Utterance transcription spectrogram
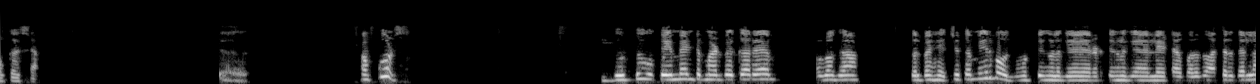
ಅವಕಾಶ ಅಫ್ಕೋರ್ಸ್ ದುಡ್ಡು ಪೇಮೆಂಟ್ ಮಾಡ್ಬೇಕಾದ್ರೆ ಅವಾಗ ಸ್ವಲ್ಪ ಹೆಚ್ಚು ಕಮ್ಮಿ ಇರ್ಬೋದು ಮೂರ್ ತಿಂಗಳಿಗೆ ಎರಡು ತಿಂಗಳಿಗೆ ಲೇಟ್ ಆಗಿ ಬರೋದು ಆ ತರದೆಲ್ಲ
